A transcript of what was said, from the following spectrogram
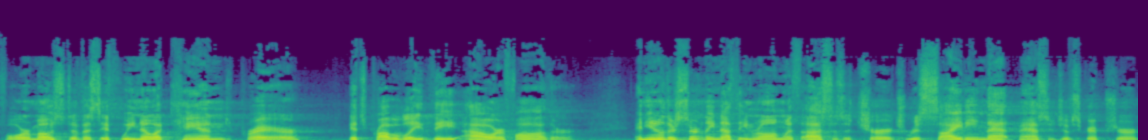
for most of us, if we know a canned prayer, it's probably the Our Father. And you know, there's certainly nothing wrong with us as a church reciting that passage of Scripture,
